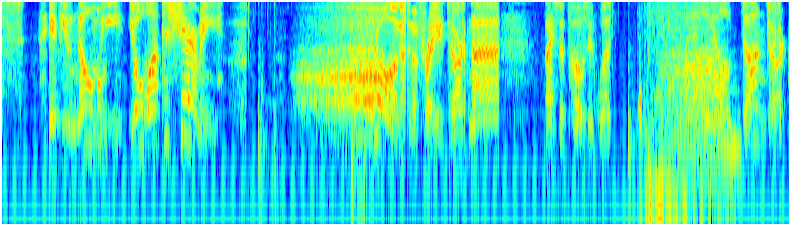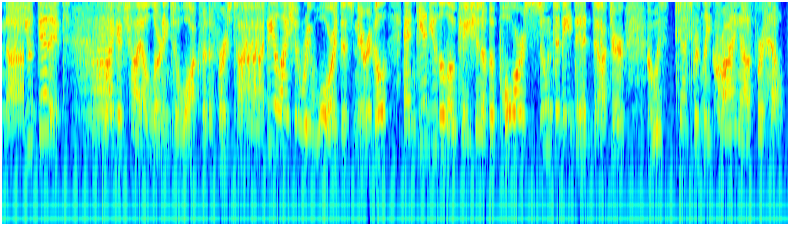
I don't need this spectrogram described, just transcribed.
This. If you know me, you'll want to share me. Wrong, I'm afraid, Dark Knight. I suppose it was. Well done, Dark Knight. You did it. Like a child learning to walk for the first time, I feel I should reward this miracle and give you the location of the poor, soon-to-be dead doctor who is desperately crying out for help.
